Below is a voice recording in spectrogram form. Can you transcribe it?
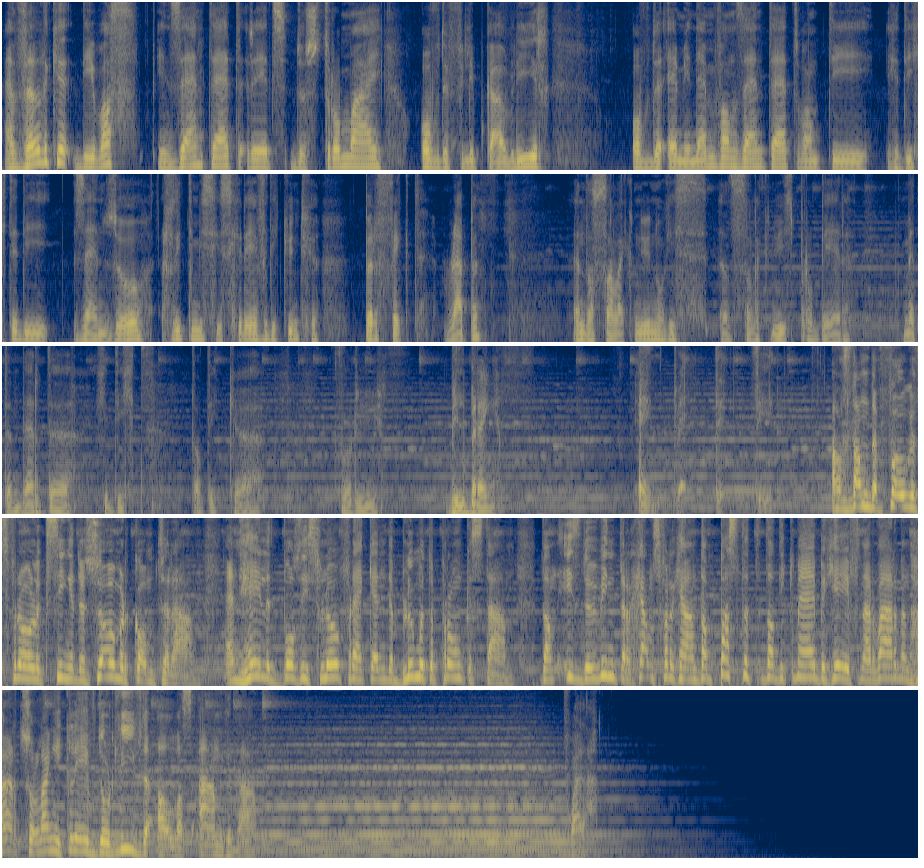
En Veldeke die was in zijn tijd reeds de Stromae of de Philippe Cavalier of de Eminem van zijn tijd, want die gedichten die zijn zo ritmisch geschreven, die kun je perfect rappen. En dat zal ik nu nog eens, dat zal ik nu eens proberen met een derde gedicht dat ik uh, voor u wil brengen. 1, 2, 3, 4. Als dan de vogels vrolijk zingen, de zomer komt eraan. En heel het bos is loofrijk en de bloemen te pronken staan. Dan is de winter gans vergaan, dan past het dat ik mij begeef naar waar mijn hart, zolang ik leef, door liefde al was aangedaan. Voilà.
